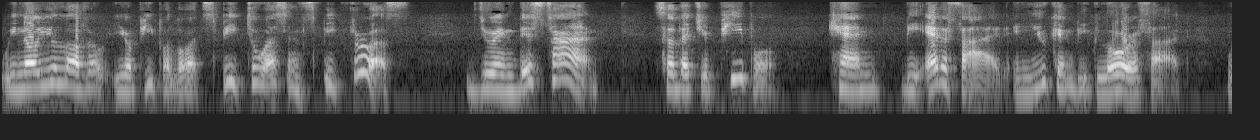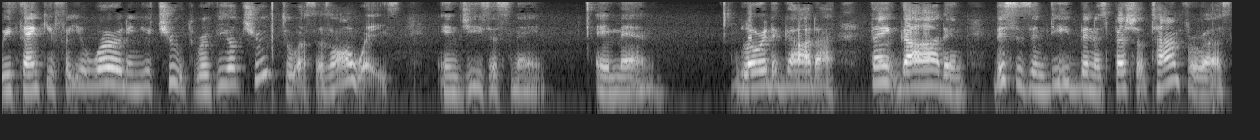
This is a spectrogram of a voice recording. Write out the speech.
We know you love your people, Lord. Speak to us and speak through us during this time so that your people can be edified and you can be glorified. We thank you for your word and your truth. Reveal truth to us as always. In Jesus' name, amen. Glory to God. I thank God. And this has indeed been a special time for us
